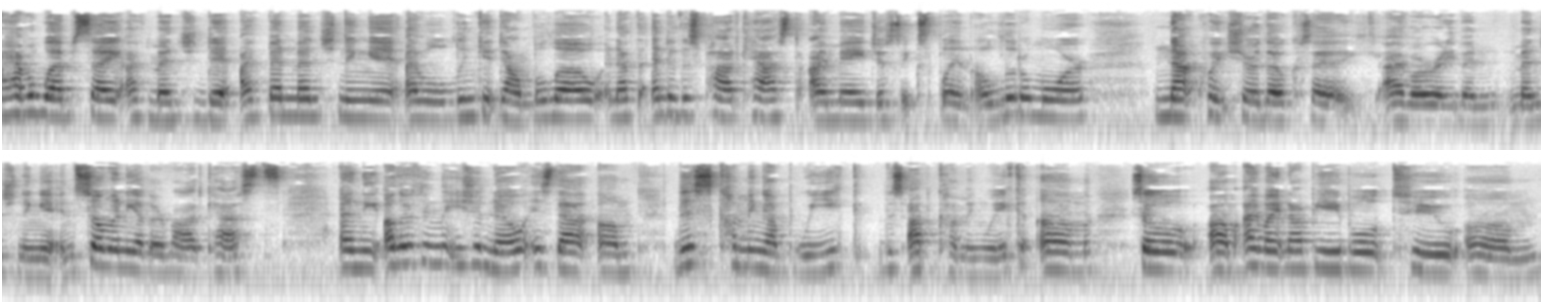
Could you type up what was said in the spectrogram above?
I have a website. I've mentioned it. I've been mentioning it. I will link it down below. And at the end of this podcast, I may just explain a little more. Not quite sure though, because I've already been mentioning it in so many other podcasts. And the other thing that you should know is that um, this coming up week, this upcoming week, um, so um, I might not be able to um,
